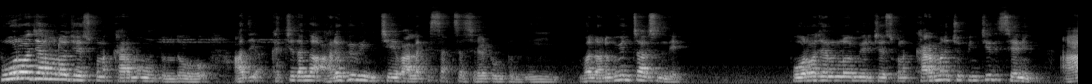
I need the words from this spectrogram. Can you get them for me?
పూర్వజన్మలో చేసుకున్న కర్మ ఉంటుందో అది ఖచ్చితంగా అనుభవించే వాళ్ళకి సక్సెస్ రేట్ ఉంటుంది. వాళ్ళు అనుభవించాల్సిందే. పూర్వజన్మలో మీరు చేసుకున్న కర్మను చూపించేది శని. ఆ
